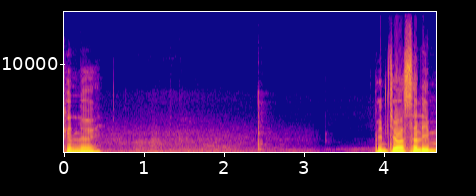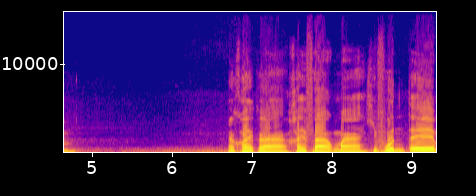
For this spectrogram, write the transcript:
ขึ้นเลย เป็นจอสลิมแล้วค่อยก็ไขฟ้าออกมาขี้ฝุ่นเต็ม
